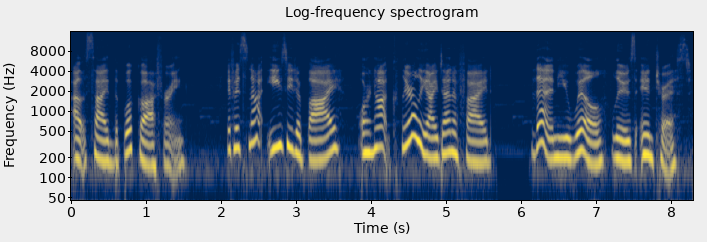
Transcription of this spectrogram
outside the book offering. If it's not easy to buy or not clearly identified, then you will lose interest.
